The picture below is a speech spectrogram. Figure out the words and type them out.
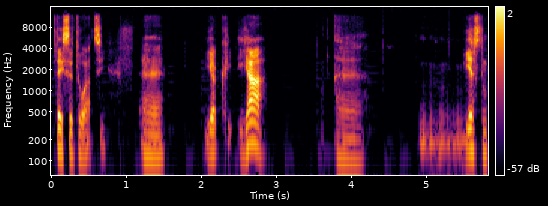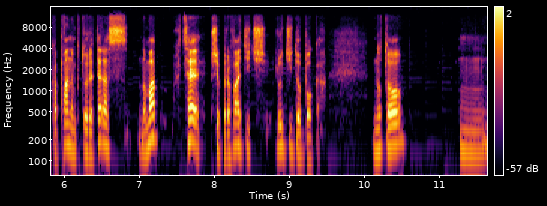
w tej sytuacji. E, Jak ja e, jestem kapłanem, który teraz no ma, chce przyprowadzić ludzi do Boga, no to mm,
